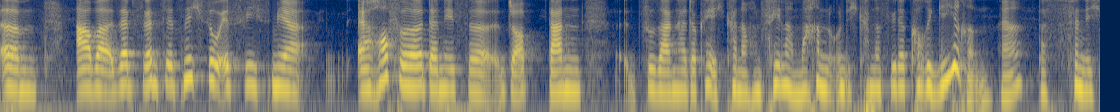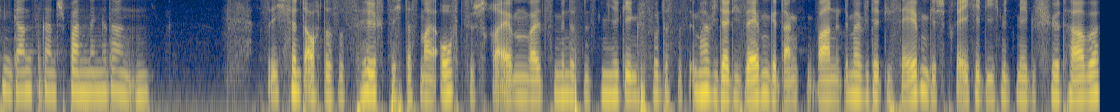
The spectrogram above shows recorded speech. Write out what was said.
ähm, aber selbst wenn es jetzt nicht so ist, wie ich es mir erhoffe, der nächste Job, dann zu sagen halt, okay, ich kann auch einen Fehler machen und ich kann das wieder korrigieren. Ja, das finde ich einen ganz, ganz spannenden Gedanken. Also ich finde auch, dass es hilft, sich das mal aufzuschreiben, weil zumindest mir ging es so, dass es immer wieder dieselben Gedanken waren und immer wieder dieselben Gespräche, die ich mit mir geführt habe.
